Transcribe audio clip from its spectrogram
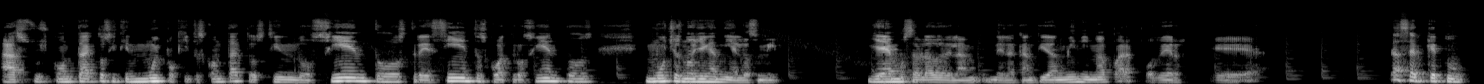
a sus contactos y tienen muy poquitos contactos, tienen 200, 300, 400, muchos no llegan ni a los 1000. Ya hemos hablado de la, cantidad mínima para poder eh, hacer que tu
